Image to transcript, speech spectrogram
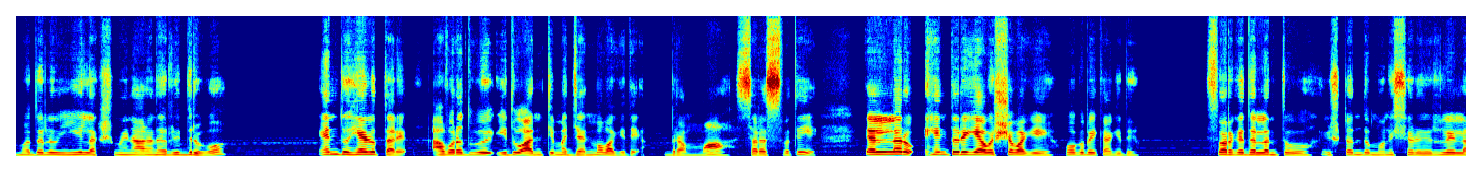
ಮೊದಲು ಈ ಲಕ್ಷ್ಮೀನಾರಾಯಣರಿದ್ದರು ಎಂದು ಹೇಳುತ್ತಾರೆ. ಅವರದು ಇದು ಅಂತಿಮ ಜನ್ಮವಾಗಿದೆ. ಬ್ರಹ್ಮ, ಸರಸ್ವತಿ ಎಲ್ಲರೂ ಹಿಂತಿರುಗಿ ಅವಶ್ಯವಾಗಿ ಹೋಗಬೇಕಾಗಿದೆ. ಸ್ವರ್ಗದಲ್ಲಂತೂ ಇಷ್ಟೊಂದು ಮನುಷ್ಯರು ಇರಲಿಲ್ಲ.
